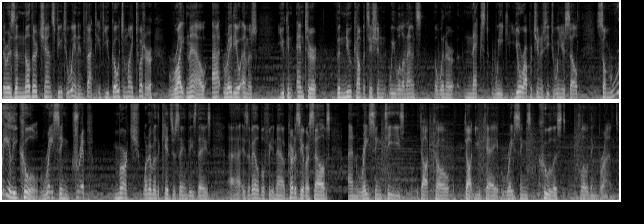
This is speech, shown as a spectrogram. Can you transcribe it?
there is another chance for you to win. In fact, if you go to my Twitter right now at Radio Emmet, you can enter the new competition. We will announce the winner next week. Your opportunity to win yourself some really cool racing drip merch, whatever the kids are saying these days, uh, is available for you now, courtesy of ourselves and racingtees.co.uk, racing's coolest clothing brand.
